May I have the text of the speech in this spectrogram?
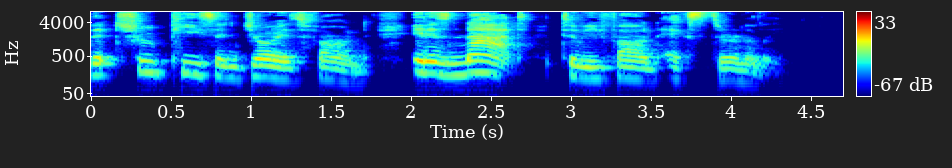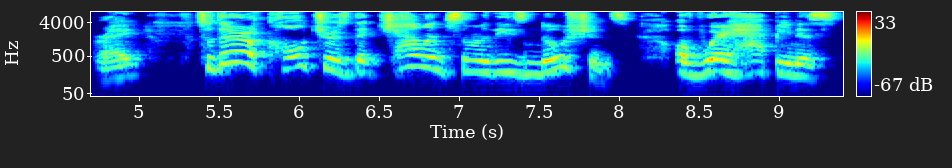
that true peace and joy is found. It is not to be found externally, right? So there are cultures that challenge some of these notions of where happiness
